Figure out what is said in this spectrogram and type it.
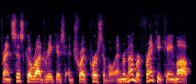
Francisco Rodriguez, and Troy Percival. And remember, Frankie came up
